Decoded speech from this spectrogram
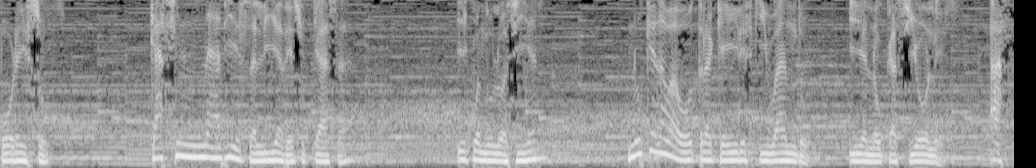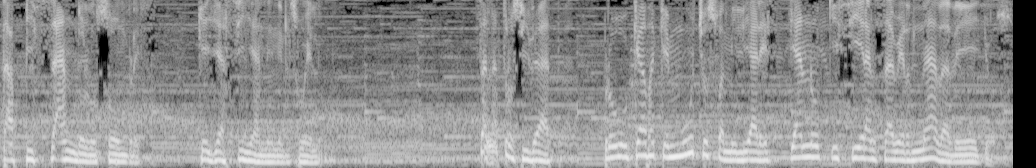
Por eso, casi nadie salía de su casa. Y cuando lo hacían, no quedaba otra que ir esquivando y en ocasiones hasta pisando los hombres que yacían en el suelo. Tal atrocidad provocaba que muchos familiares ya no quisieran saber nada de ellos.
